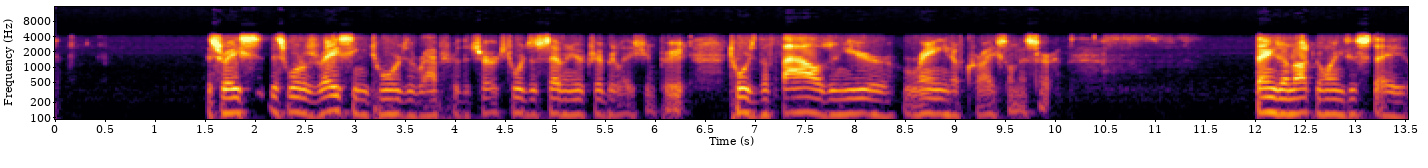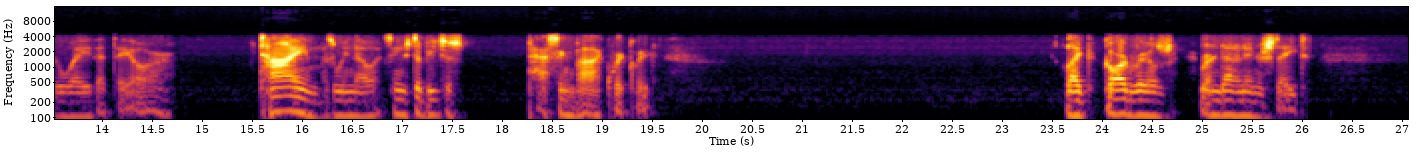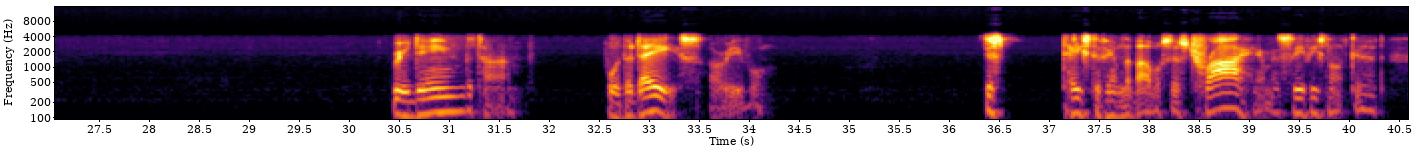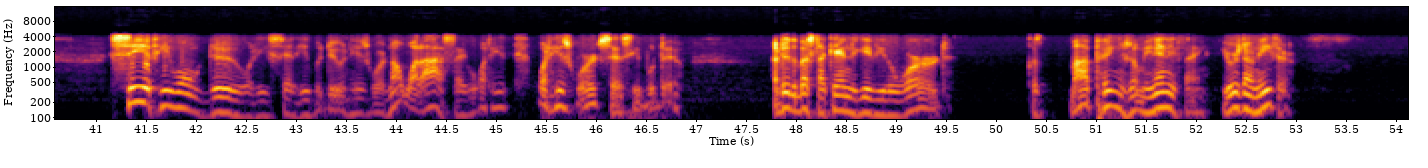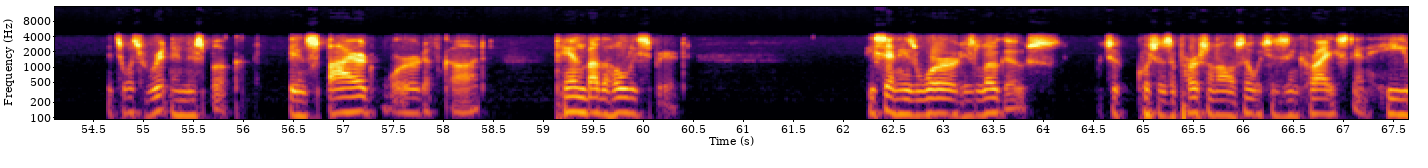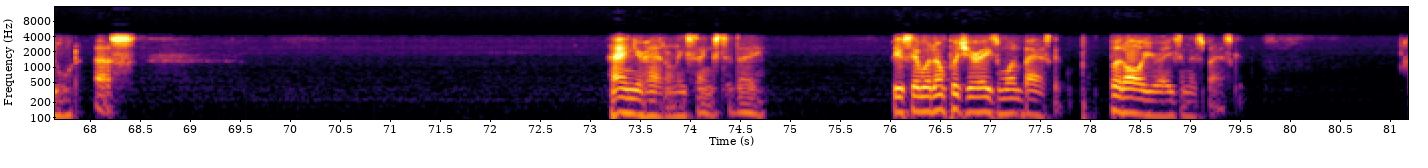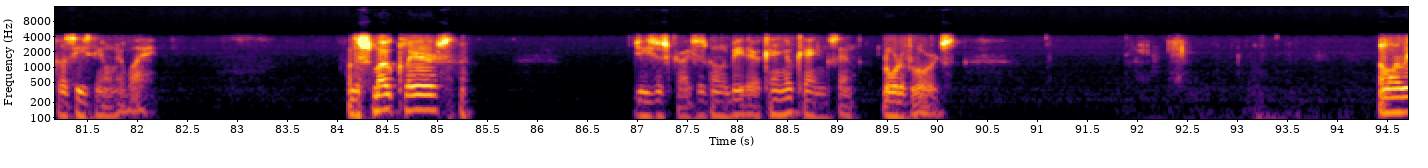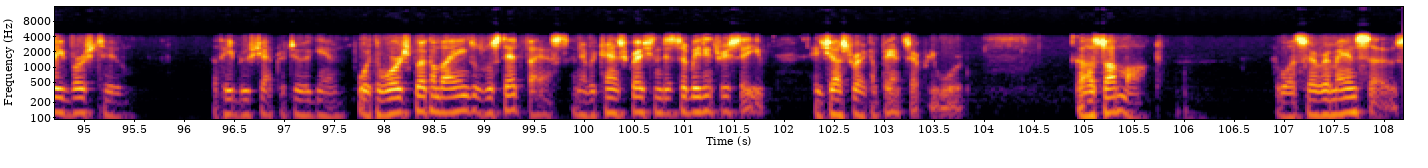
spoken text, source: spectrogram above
This race, this world is racing towards the rapture of the church, towards the seven-year tribulation period, towards the thousand-year reign of Christ on this earth. Things are not going to stay the way that they are. Time, as we know it, seems to be just passing by quickly. Like guardrails running down an interstate. Redeem the time, for the days are evil. Just taste of him, the Bible says. Try him and see if he's not good. See if he won't do what he said he would do in his word. Not what I say, but what, he, what his word says he will do. I do the best I can to give you the word. Because my opinions don't mean anything. Yours don't either. It's what's written in this book the inspired word of God penned by the Holy Spirit. He sent His Word, His Logos, which of course is a person also, which is in Christ, and healed us. Hang your hat on these things today. People say, well, don't put your eggs in one basket. Put all your eggs in this basket. Because He's the only way. When the smoke clears, Jesus Christ is going to be there, King of Kings and Lord of Lords. I want to read verse 2 of Hebrews chapter 2 again. For the word spoken by angels was steadfast, and every transgression and disobedience received a just recompense, every word. God's not mocked. Whatsoever a man sows,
